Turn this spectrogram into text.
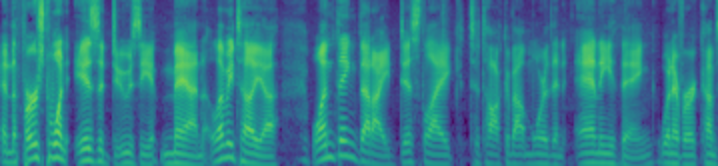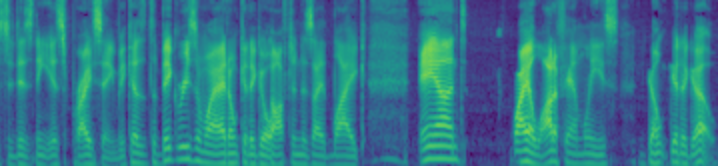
And the first one is a doozy. Man, let me tell you, one thing that I dislike to talk about more than anything whenever it comes to Disney is pricing because it's a big reason why I don't get to go often as I'd like and why a lot of families don't get to go.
